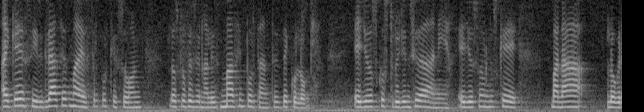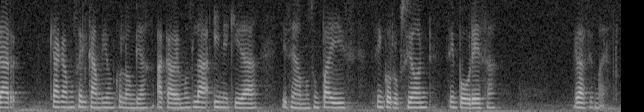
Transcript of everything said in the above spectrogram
hay que decir gracias maestro porque son los profesionales más importantes de Colombia. Ellos construyen ciudadanía, ellos son los que van a lograr que hagamos el cambio en Colombia, acabemos la inequidad y seamos un país sin corrupción, sin pobreza. Gracias maestro.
